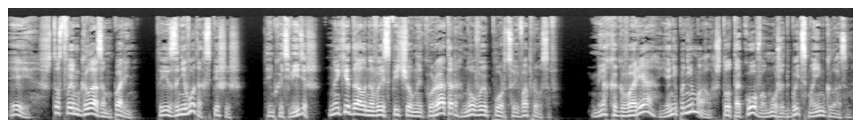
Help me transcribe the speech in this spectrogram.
Эй, что с твоим глазом, парень? Ты из-за него так спешишь? Ты им хоть видишь? Накидал новоиспеченный куратор новую порцию вопросов. Мягко говоря, я не понимал, что такого может быть с моим глазом.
